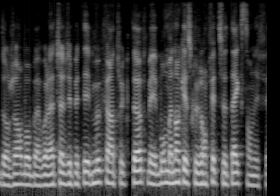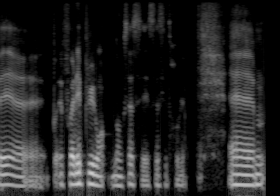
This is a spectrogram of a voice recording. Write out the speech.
dans genre, bon bah voilà, ChatGPT me fait un truc top, mais bon maintenant qu'est-ce que j'en fais de ce texte En effet, euh, il faut aller plus loin. Donc ça c'est ça c'est trop bien. Euh,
